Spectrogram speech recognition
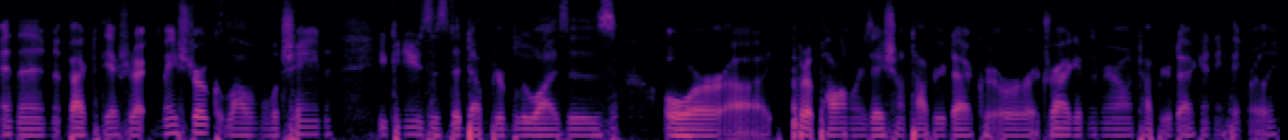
and then back to the extra deck Maestroke, Lavalval Chain. You can use this to dump your Blue Eyes or uh, put a Polymerization on top of your deck or a Dragon's Mirror on top of your deck, anything really.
